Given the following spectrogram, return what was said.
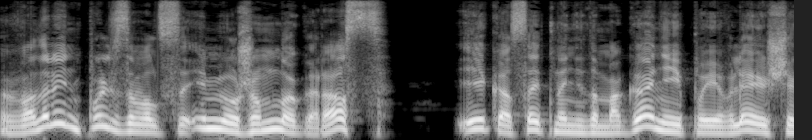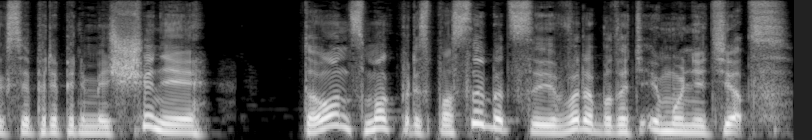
Ван Линь пользовался ими уже много раз, и касательно недомоганий, появляющихся при перемещении, то он смог приспособиться и выработать иммунитет.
